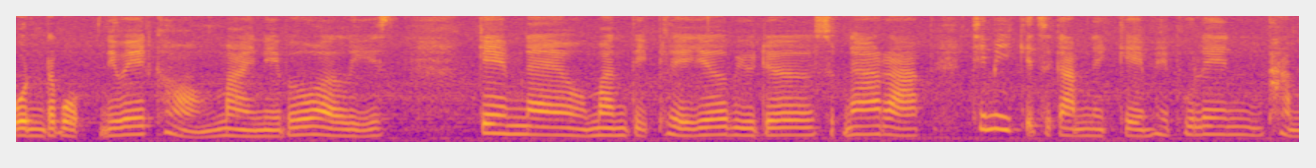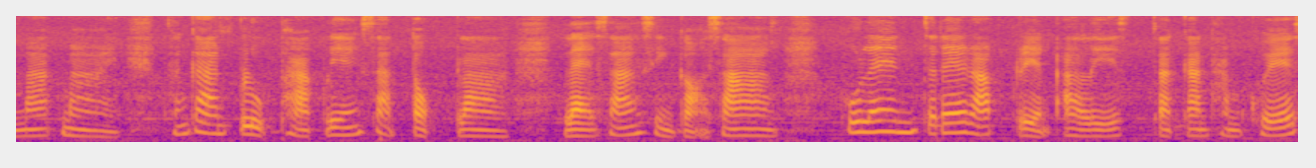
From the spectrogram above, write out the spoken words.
บนระบบนิเวศของ My Neighbor Alice เกมแนว Multiplayer Builder สุดน่ารัก ที่มีกิจกรรมในเกมให้ผู้เล่นทำมากมาย ทั้งการปลูกผักเลี้ยงสัตว์ตกปลา และสร้างสิ่งก่อสร้าง ผู้เล่นจะได้รับเหรียญ Alice จากการทำเควส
